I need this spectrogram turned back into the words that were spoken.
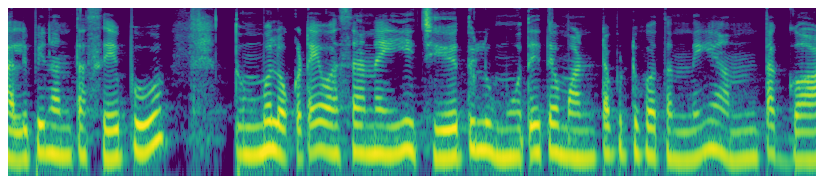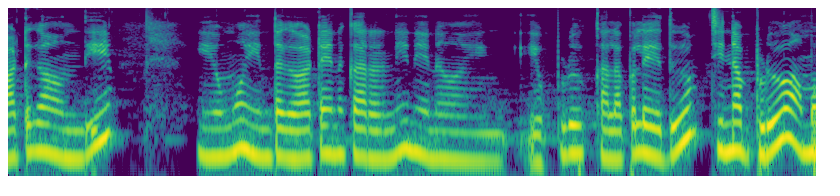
కలిపినంతసేపు తుమ్ములు ఒకటే వసానయ్యి చేతులు మూతైతే మంట పుట్టిపోతుంది అంత ఘాటుగా ఉంది. ఏమో ఇంత ఘాటైన కారాన్ని నేను ఎప్పుడు కలపలేదు. చిన్నప్పుడు అమ్మ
